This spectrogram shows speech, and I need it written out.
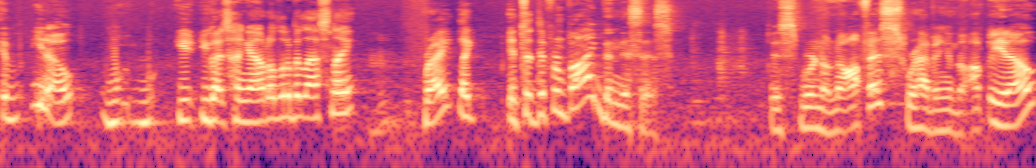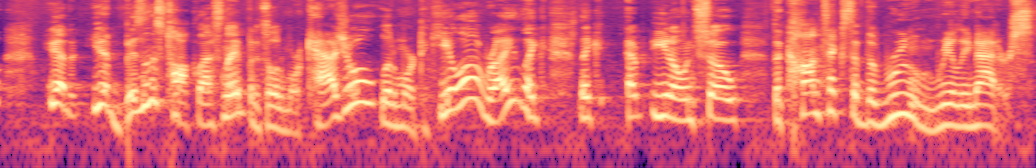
If- You know, you, you guys hung out a little bit last night, mm-hmm. right? Like, it's a different vibe than this is. This, we're in an office. We're having an, you know, you had you had business talk last night, but it's a little more casual, a little more tequila, right? Like like you know, and so the context of the room really matters.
